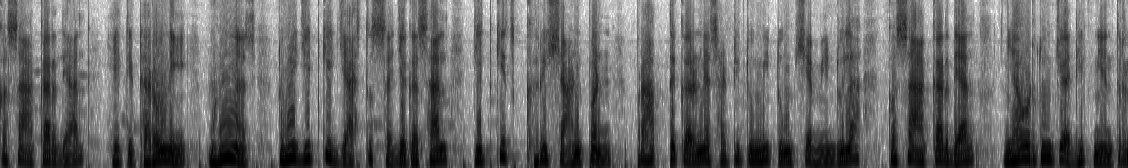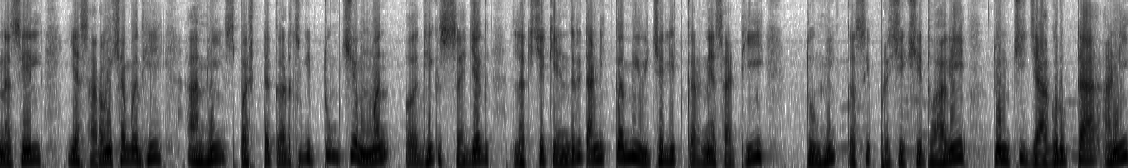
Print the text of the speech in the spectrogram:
कसा आकार द्याल हे ते ठरवणे. म्हणूनच तुम्ही जितके जास्त सजग असाल तितकेच खरे शहाणपण प्राप्त करण्यासाठी तुम्ही तुमच्या मेंदूला कसा आकार द्याल यावर तुमचे अधिक नियंत्रण असेल. या सारांशामध्ये आम्ही स्पष्ट करतो की तुमचे मन अधिक सजग लक्ष केंद्रित आणि कमी विचलित करण्यासाठी तुम्ही कसे प्रशिक्षित व्हावे? तुमची जागरूकता आणि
